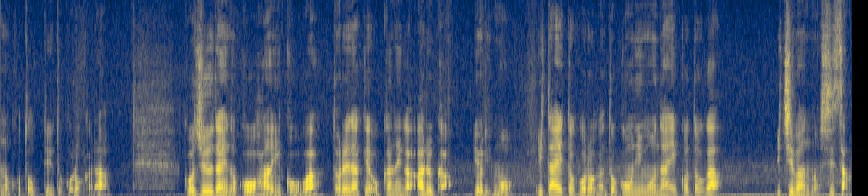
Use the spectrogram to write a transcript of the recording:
のことっていうところから、50代の後半以降はどれだけお金があるかよりも痛いところがどこにもないことが一番の資産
